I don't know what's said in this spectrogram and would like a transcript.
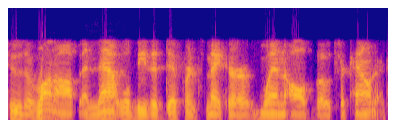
to the runoff, and that will be the difference maker when all the votes are counted.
